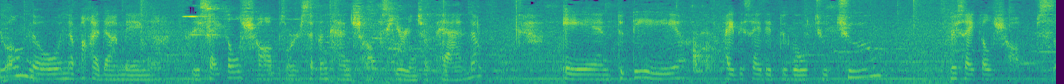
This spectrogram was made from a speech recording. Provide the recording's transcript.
You all know, napakadaming recycle shops or second-hand shops here in Japan. And today, I decided to go to two recycle shops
